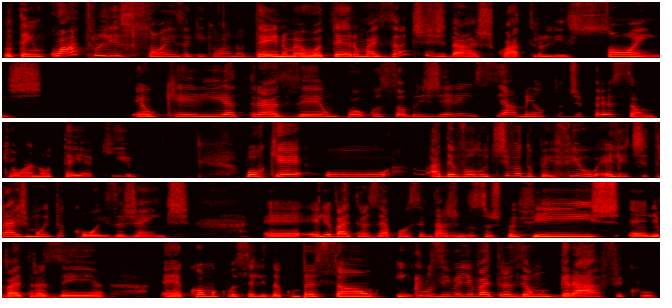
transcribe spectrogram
eu tenho quatro lições aqui que eu anotei no meu roteiro, mas antes de dar as quatro lições, eu queria trazer um pouco sobre gerenciamento de pressão, que eu anotei aqui, porque o, a devolutiva do perfil, ele te traz muita coisa, gente. É, ele vai trazer a porcentagem dos seus perfis, ele vai trazer é, como que você lida com pressão. Inclusive, ele vai trazer um gráfico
